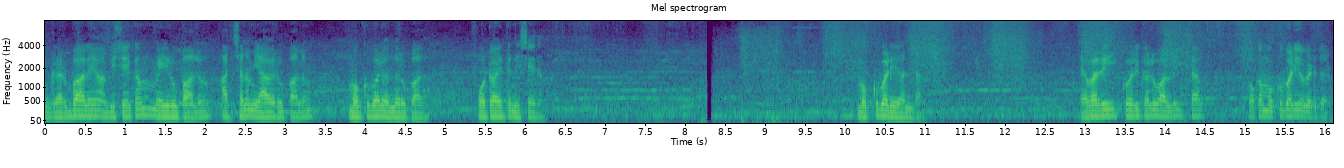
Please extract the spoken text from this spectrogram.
గర్భాలయం అభిషేకం వెయ్యి రూపాయలు అర్చనం యాభై రూపాయలు మొక్కుబడి వంద రూపాయలు. ఫోటో అయితే నిషేధం. మొక్కుబడి ఇదంతా ఎవరి కోరికలు వాళ్ళు ఇట్లా ఒక మొక్కుబడిగా పెడతారు?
